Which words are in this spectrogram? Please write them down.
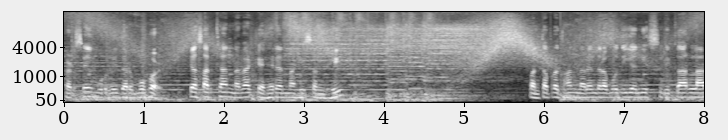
खडसे मुरलीधर मोहोळ यासारख्या नव्या चेहऱ्यांना ही संधी. पंतप्रधान नरेंद्र मोदी यांनी स्वीकारला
